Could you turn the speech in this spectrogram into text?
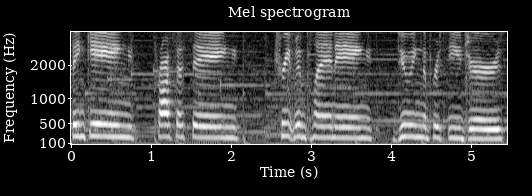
Thinking, processing, treatment planning, doing the procedures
